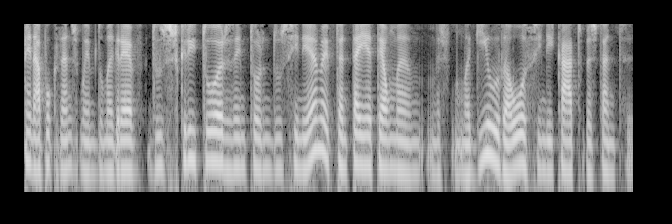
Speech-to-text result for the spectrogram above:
Ainda há poucos anos me lembro de uma greve dos escritores em torno do cinema e, portanto, tem até uma, uma, uma guilda ou sindicato bastante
